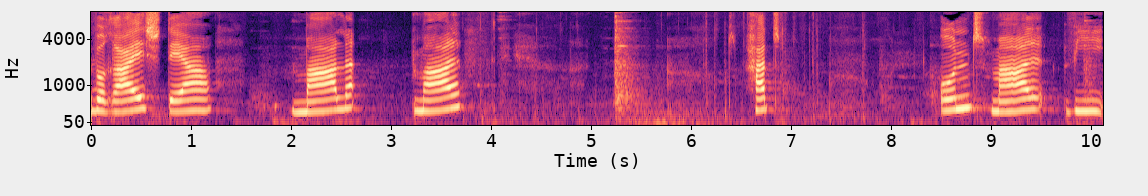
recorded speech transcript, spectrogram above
Bereich, der mal, mal hat und mal wie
